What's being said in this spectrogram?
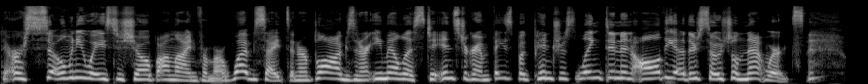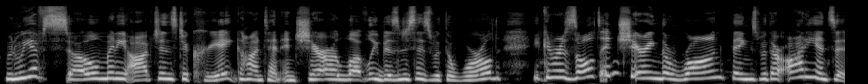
There are so many ways to show up online from our websites and our blogs and our email lists to Instagram, Facebook, Pinterest, LinkedIn, and all the other social networks. When we have so many options to create content and share our lovely businesses with the world, it can result in sharing the wrong things with our audiences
